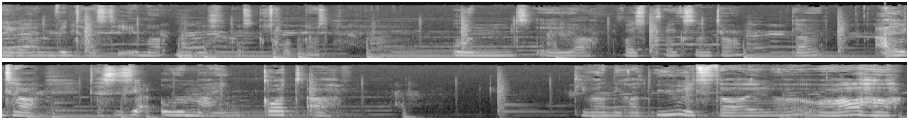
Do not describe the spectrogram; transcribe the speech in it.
Digga, im Winter ist die immer übelst ausgetrocknet. Und äh, ja, Voice Cracks sind da. Geil. Alter, das ist ja. Oh mein Gott, ah. Die waren gerade übelst da, Alter. Oha.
